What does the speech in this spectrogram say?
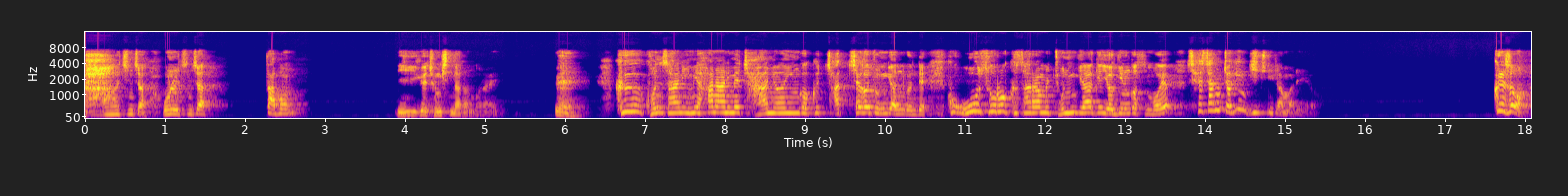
야, 진짜 오늘 진짜 따봉 이게 정신 나간 거라. 왜? 그 권사님이 하나님의 자녀인 것 그 자체가 존귀한 건데 그 옷으로 그 사람을 존귀하게 여기는 것은 뭐예요? 세상적인 기준이란 말이에요. 그래서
